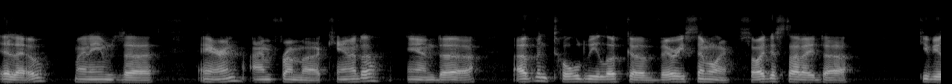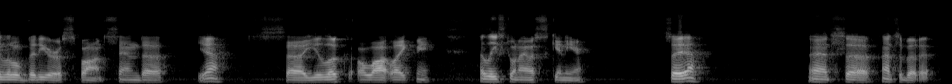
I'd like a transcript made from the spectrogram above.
Hello, my name's uh, Aaron. I'm from uh, Canada, and uh, I've been told we look uh, very similar. So I just thought I'd uh, give you a little video response. And uh, yeah, so you look a lot like me, at least when I was skinnier. So yeah, that's that's about it.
